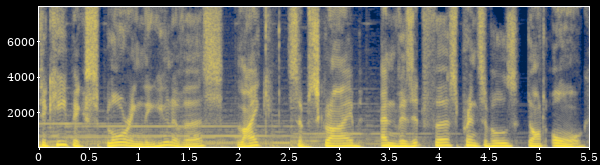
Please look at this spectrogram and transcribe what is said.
To keep exploring the universe, like, subscribe, and visit firstprinciples.org.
